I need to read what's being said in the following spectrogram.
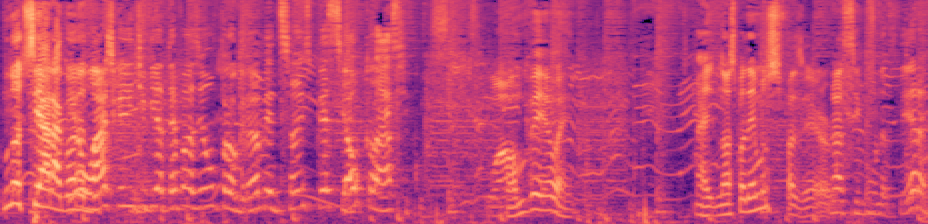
No noticiário agora. Eu do- acho que a gente devia até fazer um programa edição especial clássico. Uau. Vamos ver, ué. Mas nós podemos fazer. Na segunda-feira.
